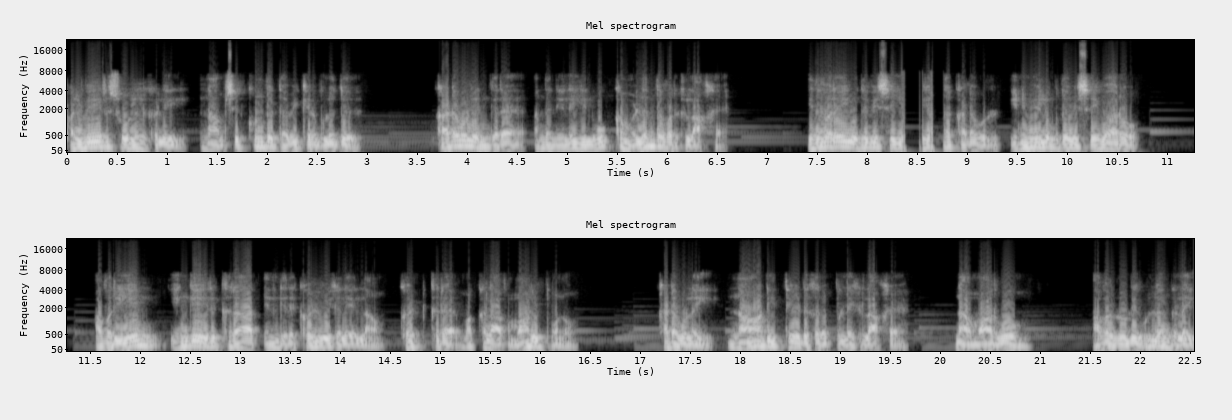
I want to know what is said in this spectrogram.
பல்வேறு சூழல்களில் நாம் சிக்குண்டு தவிக்கிற பொழுது கடவுள் என்கிற அந்த நிலையில் ஊக்கம் இழந்தவர்களாக இதுவரை உதவி செய்ய முடியாத கடவுள் இனிமேலும் உதவி செய்வாரோ? அவர் ஏன் எங்கே இருக்கிறார் என்கிற கேள்விகளை எல்லாம் கேட்கிற மக்களாக மாறிப்போனோம் கடவுளை நாடி தேடுகிற பிள்ளைகளாக நாம் மாறுவோம். அவர்களுடைய உள்ளங்களை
